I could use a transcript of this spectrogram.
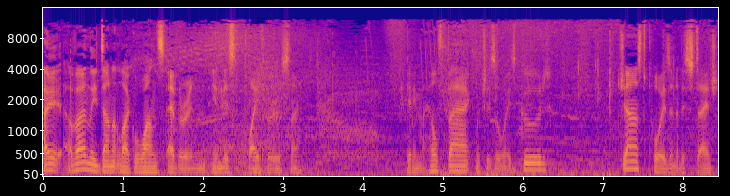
I, I've only done it like once ever in, in this playthrough, so getting my health back, which is always good. Just poison at this stage.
